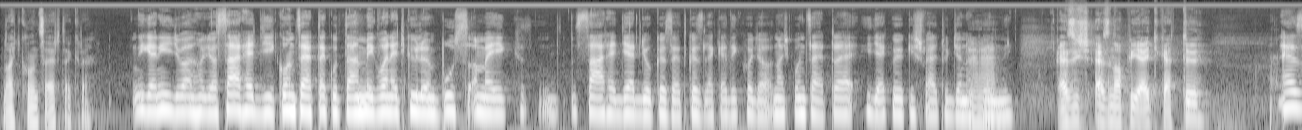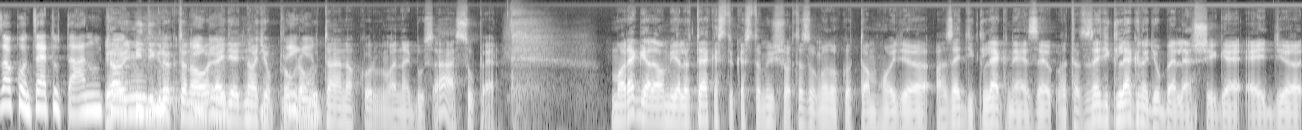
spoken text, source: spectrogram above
nagy koncertekre. Igen, így van, hogy a Szárhegyi koncertek után még van egy külön busz, amelyik Szárhegy Gyergyó között közlekedik, hogy a nagy koncertre igyek ők is fel tudjanak Mhm. venni. Ez is, ez napi egy-kettő? Ez a koncert után, úgyhogy... Ja, hogy mindig rögtön a, egy-egy nagyobb program Igen. után, akkor van egy busz. Á, szuper. Ma reggel, amielőtt elkezdtük ezt a műsort, azon gondolkodtam, hogy az egyik legnehezebb, tehát az egyik legnagyobb ellensége egy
